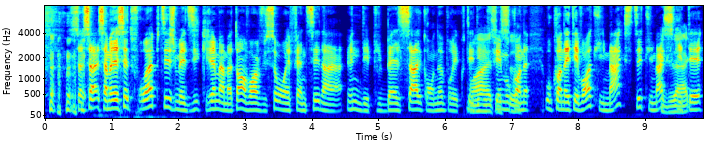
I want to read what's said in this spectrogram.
ça ça- ça m'a laissé de froid. Puis tu sais, je me dis, crime, admettons avoir vu ça au FNC dans une des plus belles salles qu'on a pour écouter Ouais, des films ou qu'on a, ou qu'on a été voir Climax. Tu sais, Climax qui était,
